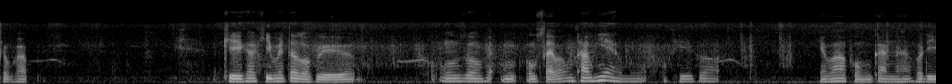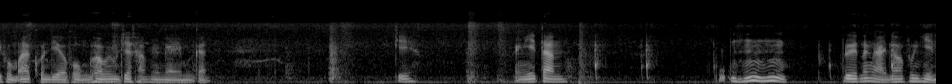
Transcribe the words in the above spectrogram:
จบครับ โอเคถ้าคิดไม่ตลกหรือองสงสงสัยว่ามึงทำเฮี้ยของมึงโอเคก็ อย่าว่าผมกันนะฮะ พอดีผมอัดคนเดียวผมก็ไม่รู้จะทำยังไงเหมือนกัน โอเค อย่างนี้ตันอื้อหือหือเดินตั้งหลายรอบเพิ่งเห็น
